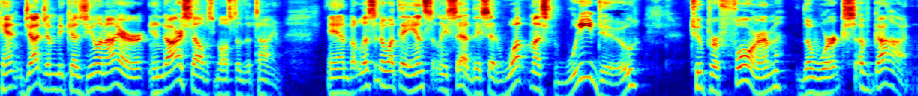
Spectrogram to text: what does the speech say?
Can't judge them because you and I are into ourselves most of the time. And but listen to what they instantly said. They said, "What must we do to perform the works of God?"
